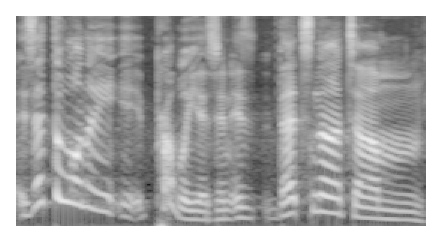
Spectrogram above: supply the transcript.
is that the one I it probably isn't. Is that's not um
